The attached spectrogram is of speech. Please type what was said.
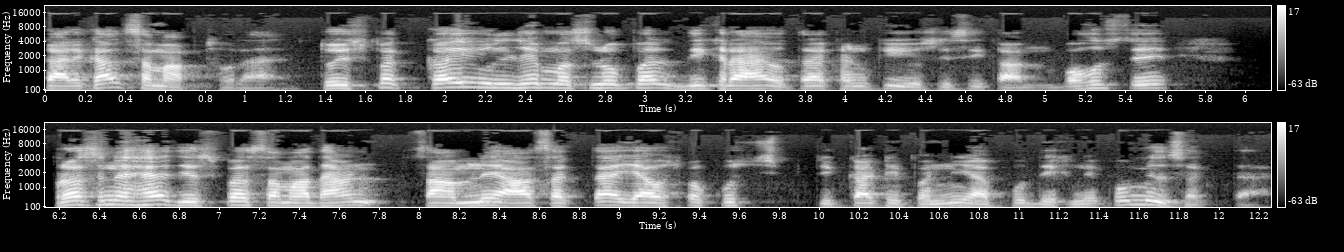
कार्यकाल समाप्त हो रहा है। तो इस पर कई उलझे मसलों पर दिख रहा है उत्तराखंड की यूसीसी कानून। बहुत से प्रश्न है जिस पर समाधान सामने आ सकता है या उस पर कुछ टिक्का टिप्पणी आपको देखने को मिल सकता है।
